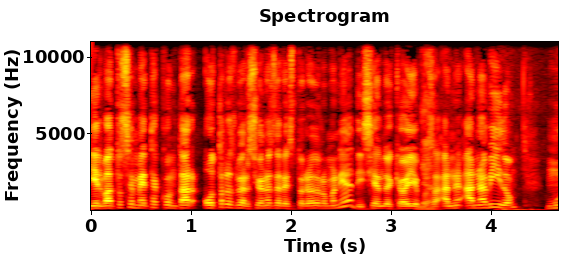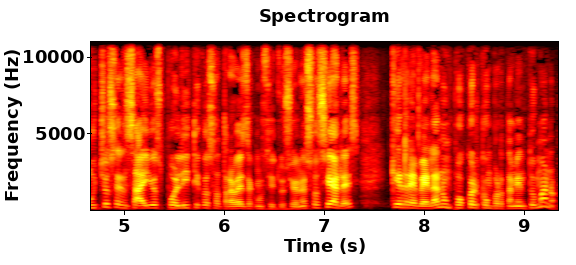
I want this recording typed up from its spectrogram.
Y el vato se mete a contar otras versiones de la historia de la humanidad, diciendo que, oye, pues han, han habido muchos ensayos políticos a través de constituciones sociales que revelan un poco el comportamiento humano.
